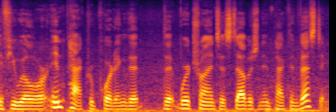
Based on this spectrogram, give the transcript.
if you will, or impact reporting that, that we're trying to establish in impact investing.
